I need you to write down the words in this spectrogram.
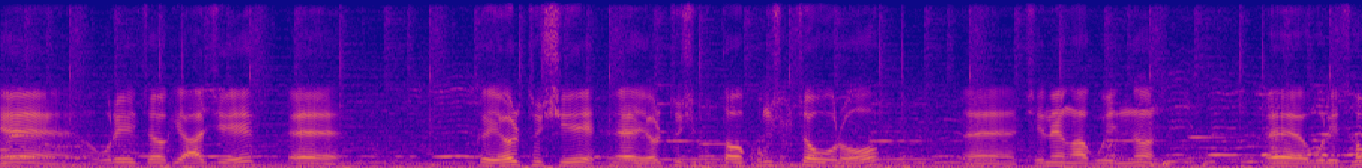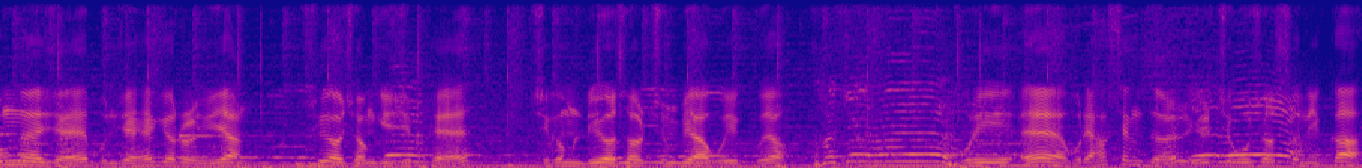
예, 우리 저기 아직 예, 그 12시, 예, 12시부터 공식적으로 예, 진행하고 있는 예, 우리 성내제 문제 해결을 위한 수요 정기 집회 지금 리허설 준비하고 있고요. 우리 예, 우리 학생들 일찍 오셨으니까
